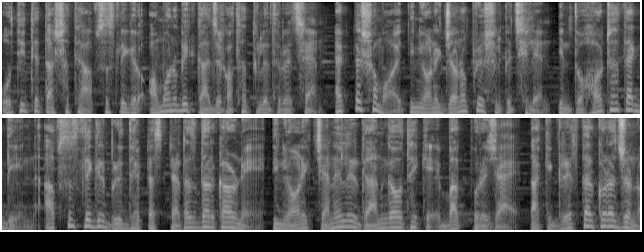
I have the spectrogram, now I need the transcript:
অতীতে তার সাথে আফসোস লীগের অমানবিক কাজের কথা তুলে ধরেছেন। একটা সময় তিনি অনেক জনপ্রিয় শিল্পী ছিলেন, কিন্তু হঠাৎ একদিন আফসোস লীগের বিরুদ্ধে একটা স্ট্যাটাস দেওয়ার কারণে তিনি অনেক চ্যানেলের গান গাওয়া থেকে বাদ পড়ে যায়। তাকে গ্রেফতার করার জন্য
